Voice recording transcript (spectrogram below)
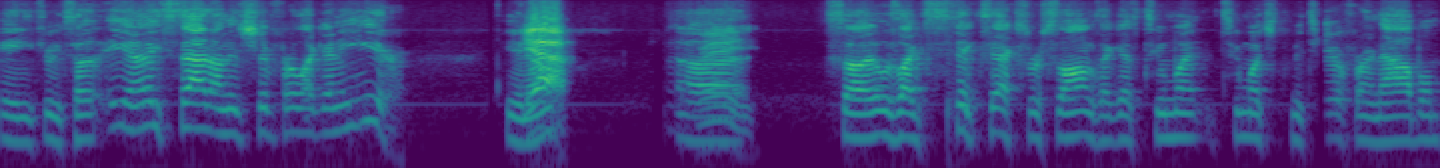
83. So, you know, they sat on this shit for like a year. You know? Yeah. Uh, Right. So it was like six extra songs. I guess too much, too much material for an album,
